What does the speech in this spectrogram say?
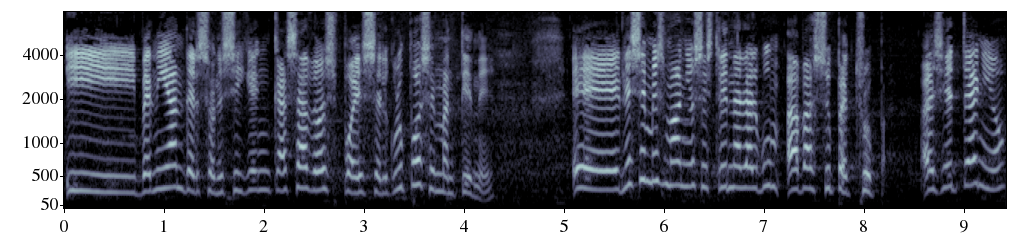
y Benny Anderson siguen casados, pues el grupo se mantiene. Eh, en ese mismo año se estrena el álbum ABBA Super Troupa. Al siguiente año,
